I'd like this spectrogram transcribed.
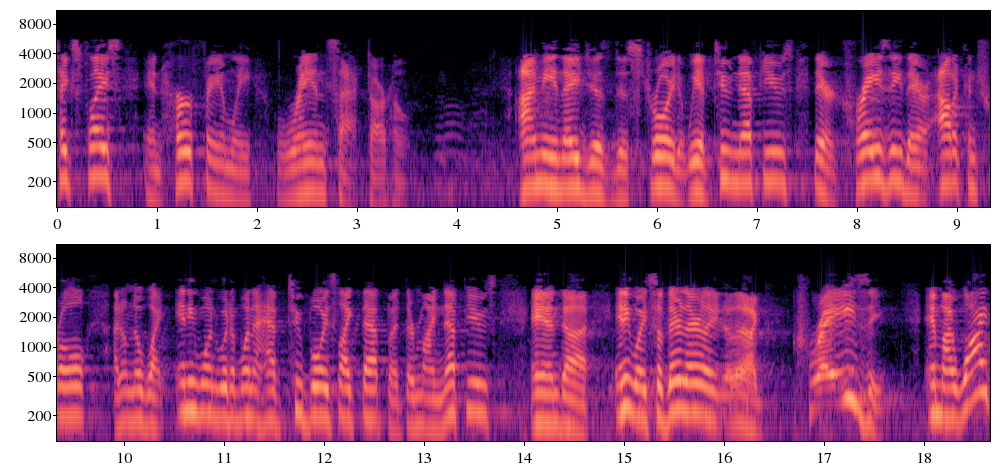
takes place, and her family ransacked our home. I mean, they just destroyed it. We have two nephews. They're crazy. They are out of control. I don't know why anyone would want to have two boys like that, but they're my nephews. And uh, anyway, so they're there they're like crazy. And my wife,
